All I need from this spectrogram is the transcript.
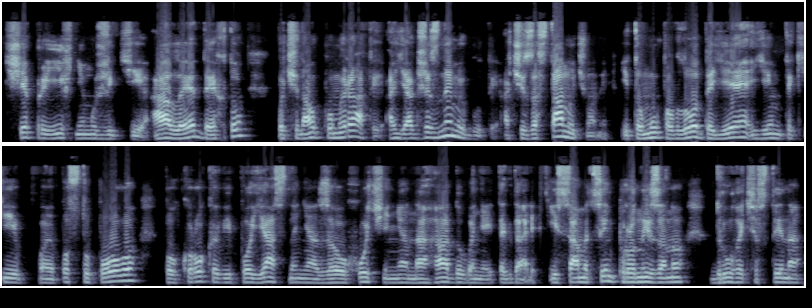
ще при їхньому житті, але дехто починав помирати. А як же з ними бути? А чи застануть вони? І тому Павло дає їм такі е, поступово покрокові пояснення, заохочення, нагадування і так далі. І саме цим пронизано друга частина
